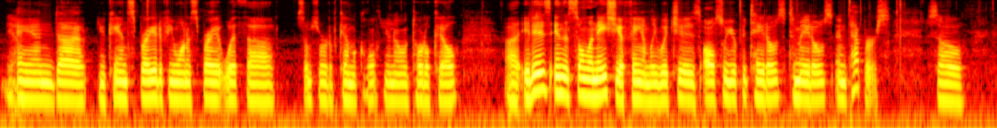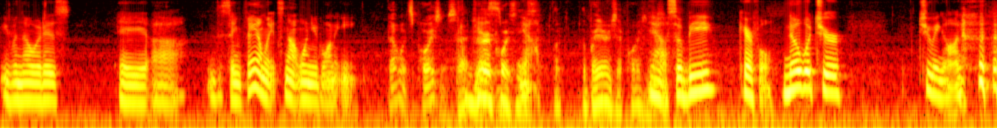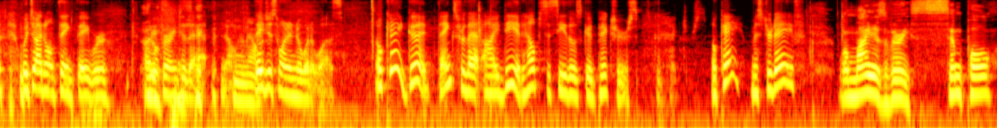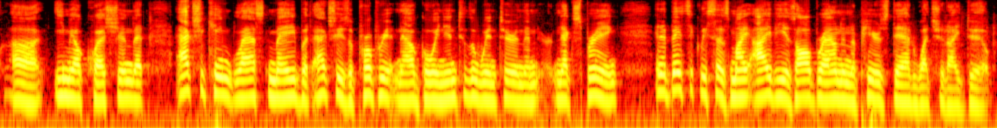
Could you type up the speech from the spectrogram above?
yeah. and uh, you can spray it if you want to spray it with uh, some sort of chemical, you know, a total kill. Uh, it is in the Solanaceae family, which is also your potatoes, tomatoes, and peppers. So even though it is a uh, the same family, it's not one you'd want to eat. No, it's poisonous. That- Very yes. poisonous. Yeah. The, the berries are poisonous. Yeah, so be careful. Know what you're chewing on, which I don't think they were referring to that. No. No. They just want to know what it was. Okay, good. Thanks for that ID. It helps to see those good pictures. Good pictures. Okay, Mr. Dave. Well, mine is a very simple uh, email question that actually came last May, but actually is appropriate now going into the winter and then next spring. And it basically says, My ivy is all brown and appears dead. What should I do?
